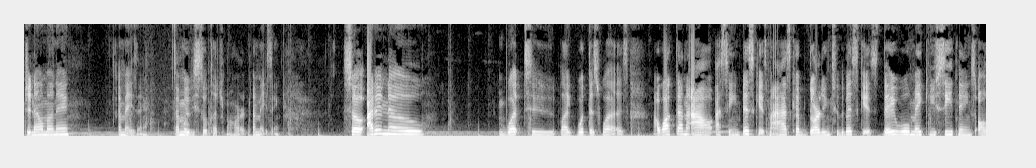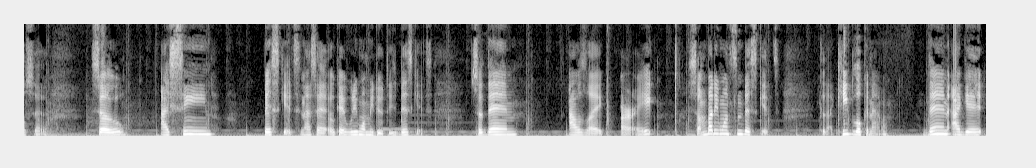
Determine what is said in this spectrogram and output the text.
Janelle Monáe. Amazing. That movie still touched my heart. Amazing. So I didn't know what to like what this was. I walked down the aisle, I seen biscuits. My eyes kept darting to the biscuits. They will make you see things also. So I seen biscuits and I said, Okay, what do you want me to do with these biscuits? So then I was like, All right, somebody wants some biscuits. Cause I keep looking at them. Then I get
